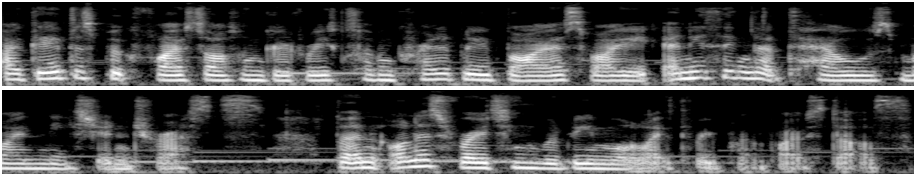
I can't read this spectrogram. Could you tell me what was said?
I gave this book 5 stars on Goodreads because I'm incredibly biased by anything that tells my niche interests but an honest rating would be more like 3.5 stars.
